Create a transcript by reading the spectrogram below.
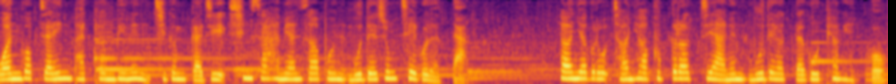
원곡자인 박현빈은 지금까지 심사하면서 본 무대 중 최고였다. 현역으로 전혀 부끄럽지 않은 무대였다고 평했고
